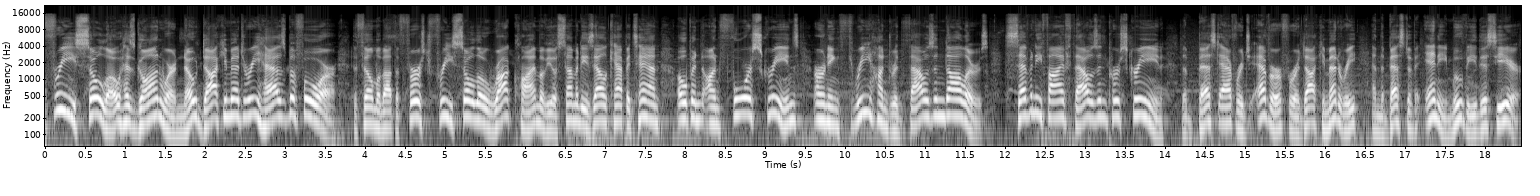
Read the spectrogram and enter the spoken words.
Free Solo has gone where no documentary has before. The film about the first free solo rock climb of Yosemite's El Capitan opened on four screens, earning $300,000, 75,000 per screen, the best average ever for a documentary and the best of any movie this year.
